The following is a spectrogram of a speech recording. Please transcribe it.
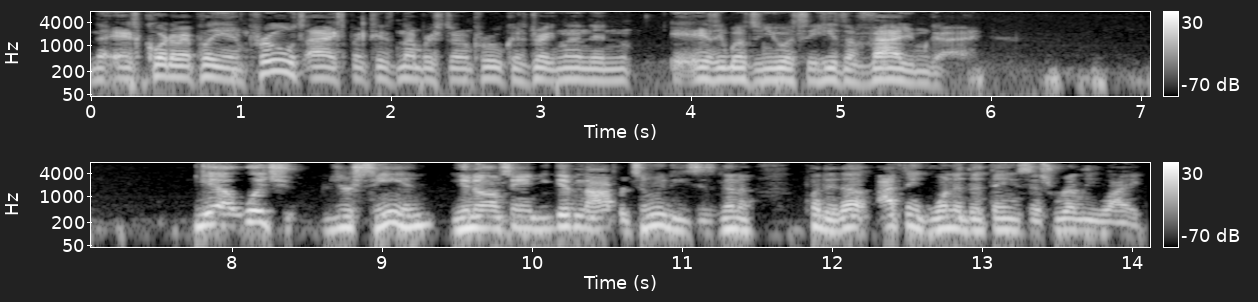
Now, as quarterback play improves, I expect his numbers to improve because Drake London, as he was in USC, he's a volume guy. Yeah, which you're seeing. You know what I'm saying? You give him the opportunities, he's gonna put it up. I think one of the things that's really like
